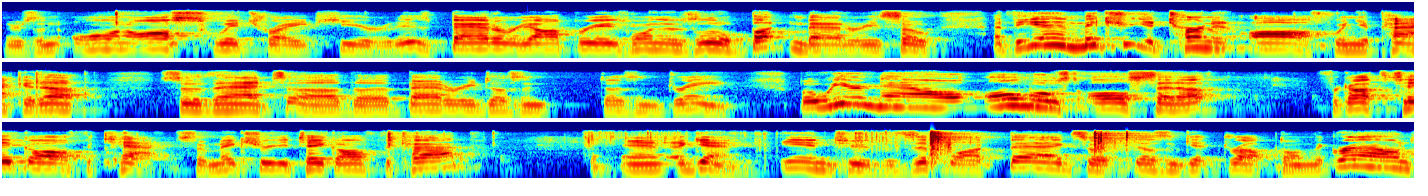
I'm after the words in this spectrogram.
there's an on-off switch right here. It is battery operated. One of those little button batteries. So at the end, make sure you turn it off when you pack it up so that uh, the battery doesn't doesn't drain. But we are now almost all set up. Forgot to take off the cap. So make sure you take off the cap. And again, into the Ziploc bag so it doesn't get dropped on the ground.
